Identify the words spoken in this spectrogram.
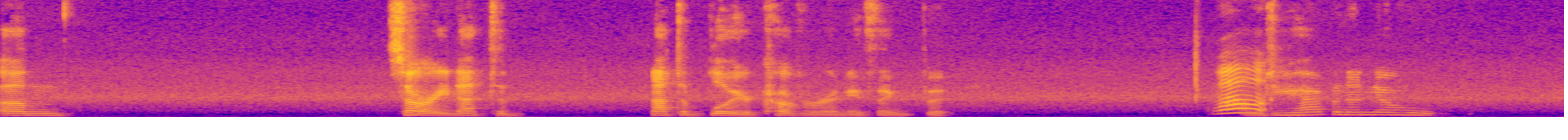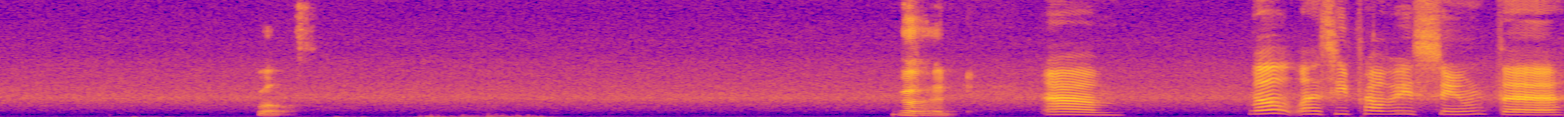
Um. Sorry, not to, not to blow your cover or anything, but Well, do you happen to know? Well. Go ahead. um, well, as you probably assumed, the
